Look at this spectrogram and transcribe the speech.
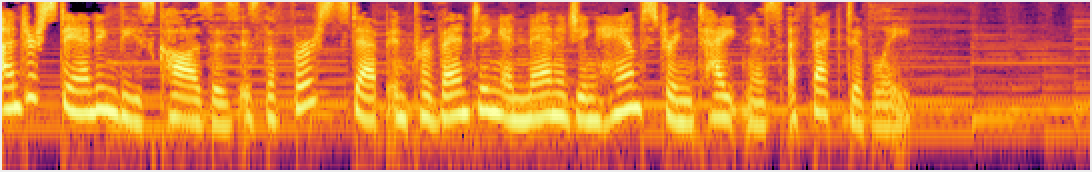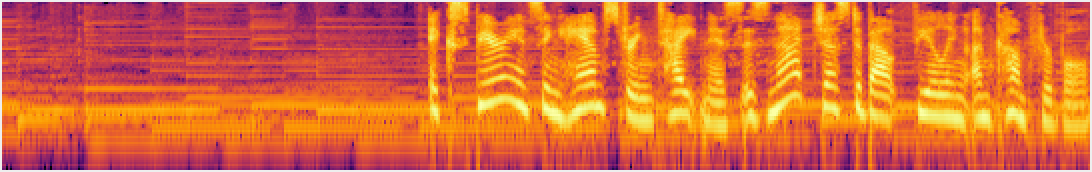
Understanding these causes is the first step in preventing and managing hamstring tightness effectively. Experiencing hamstring tightness is not just about feeling uncomfortable.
